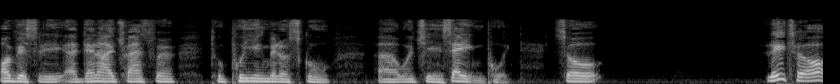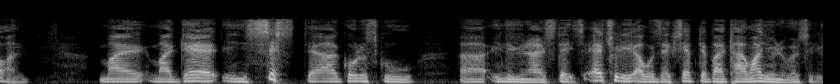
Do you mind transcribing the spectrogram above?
obviously. Uh, then I transferred to Puying Middle School, uh, which is in Saying Point. So later on, my my dad insists that I go to school uh, in the United States. Actually, I was accepted by Taiwan University.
